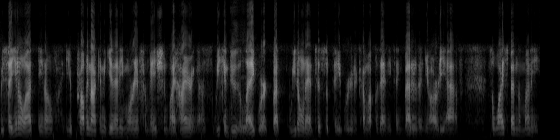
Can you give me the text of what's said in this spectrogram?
we say, you know what, you know, you're probably not going to get any more information by hiring us. We can do the legwork, but we don't anticipate we're going to come up with anything better than you already have. So why spend the money?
